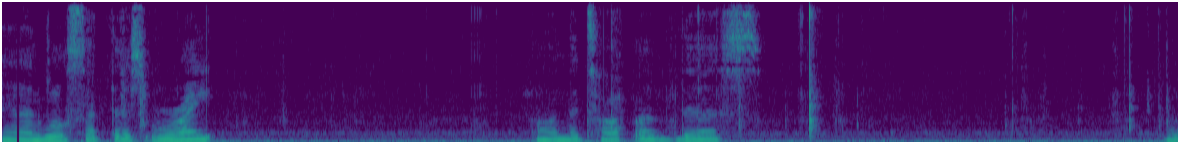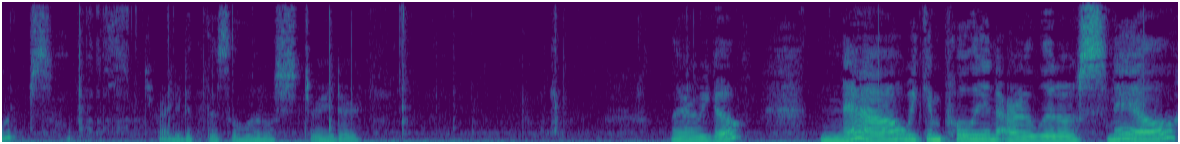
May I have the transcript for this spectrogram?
and we'll set this right on the top of this. Oops. Try to get this a little straighter. There we go. Now we can pull in our little snail.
